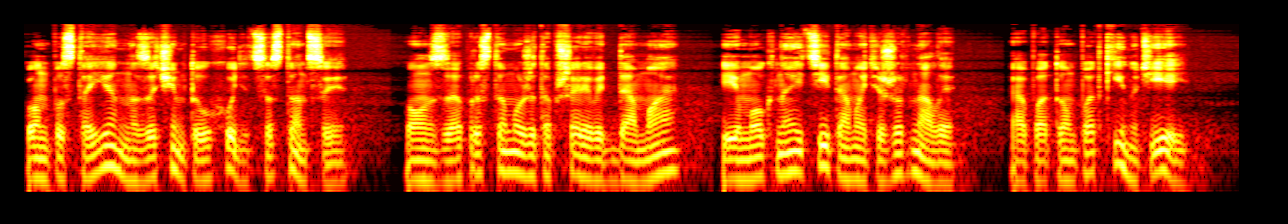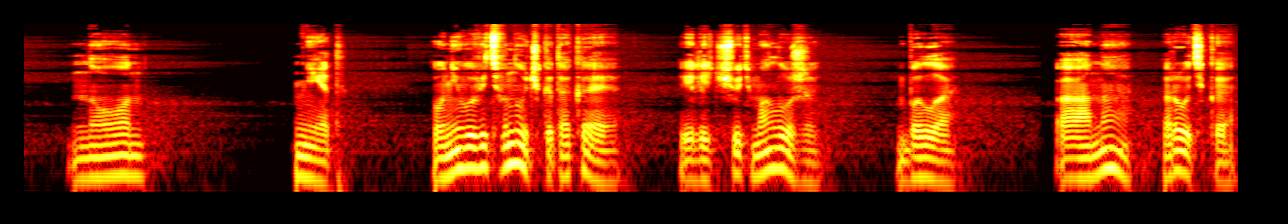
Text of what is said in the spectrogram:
Он постоянно зачем-то уходит со станции. Он запросто может обшаривать дома и мог найти там эти журналы, а потом подкинуть ей. Но он... Нет. У него ведь внучка такая, или чуть моложе, была. А она, Родька,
